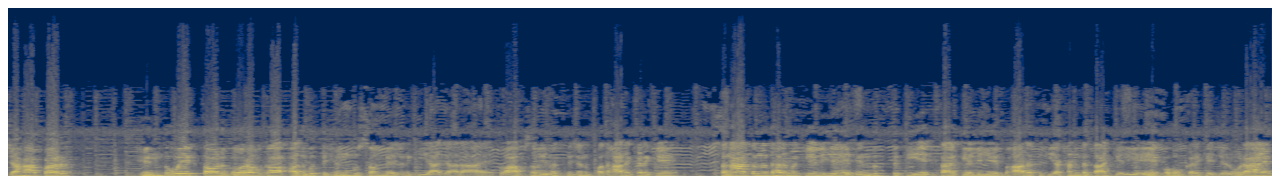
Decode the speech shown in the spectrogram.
जहां पर हिंदू एकता और गौरव का अद्भुत हिंदू सम्मेलन किया जा रहा है तो आप सभी भक्तजन पधार करके सनातन धर्म के लिए हिंदुत्व की एकता के लिए भारत की अखंडता के लिए एक होकर के जरूर आए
